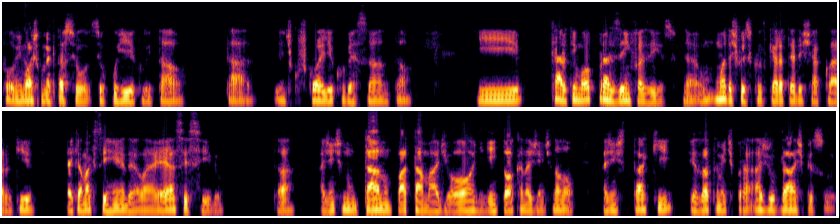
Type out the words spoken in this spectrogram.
pô, me mostra como é que tá o seu, seu currículo e tal. Tá? A gente ficou ali conversando e tal. E, cara, eu tenho o maior prazer em fazer isso. Né? Uma das coisas que eu quero até deixar claro aqui é que a Maxi Renda, ela é acessível, tá? A gente não tá num patamar de ó, oh, ninguém toca na gente. Não, não. A gente está aqui exatamente para ajudar as pessoas.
